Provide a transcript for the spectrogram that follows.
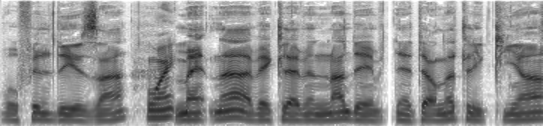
au fil des ans. Maintenant, avec l'avènement d'Internet, les clients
